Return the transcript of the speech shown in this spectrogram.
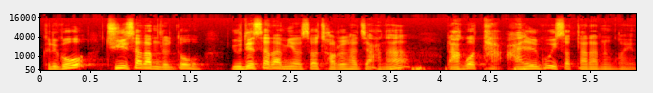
그리고 주위 사람들도 유대 사람이어서 절을 하지 않아? 라고 다 알고 있었다라는 거예요.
